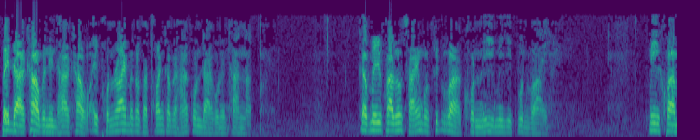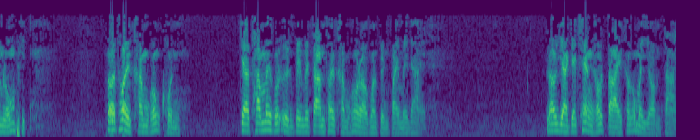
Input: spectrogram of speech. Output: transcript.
ไปด่าเข้าไปนินทาเข้า ไอ้ผลร้ายมันก็สะท้อนเข้าไปหาคนด่าคนนินทานหนักก็มีความสงสัยผมคิดว่าคนนี้มีจิตวุ่นวาย มีความหลงผิด เพราะถ้อยคำของคน จะทำให้คนอื่นเป็นไปตามถ้อยคำของเรามันเป็นไปไม่ได้ เราอยากจะแช่งเขาตายเขาก็ไม่ยอมตาย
